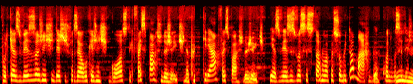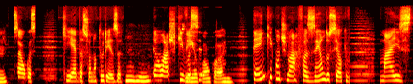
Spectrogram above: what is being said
porque às vezes a gente deixa de fazer algo que a gente gosta, que faz parte da gente, né? Porque criar faz parte da gente. E às vezes você se torna uma pessoa muito amarga quando você Uhum. deixa de fazer algo assim, que é da sua natureza. Uhum. Então eu acho que Sim, você eu concordo. tem que continuar fazendo o que mas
